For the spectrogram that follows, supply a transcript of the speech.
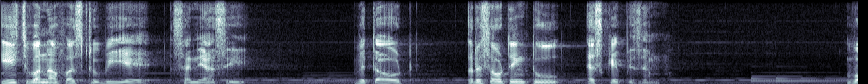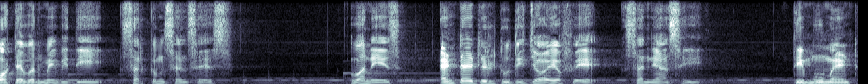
each one of us to be a sannyasi without resorting to escapism. Whatever may be the circumstances, one is entitled to the joy of a sannyasi the moment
